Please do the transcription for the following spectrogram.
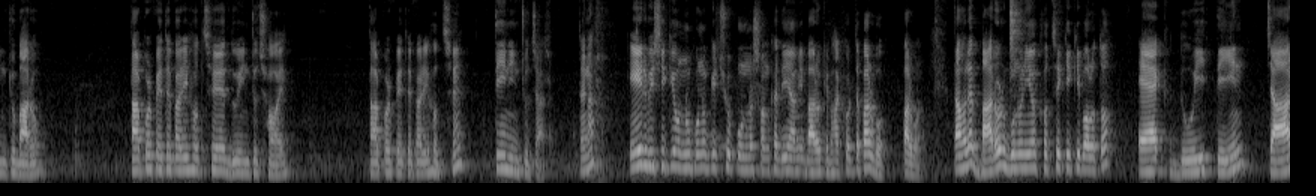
ইন্টু বারো তারপর পেতে পারি হচ্ছে দুই ইন্টু ছয়, তারপর পেতে পারি হচ্ছে তিন ইন্টু চার, তাই না? এর বেশি কি অন্য কোনো কিছু পূর্ণ সংখ্যা দিয়ে আমি বারোকে ভাগ করতে পারব? পারব না। তাহলে বারোর গুণনীয়ক হচ্ছে কি কি বলতো? এক, দুই, তিন, চার,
